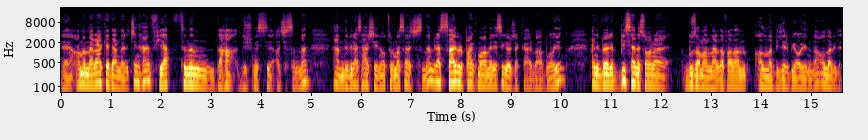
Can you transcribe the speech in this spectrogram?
e, ama merak edenler için hem fiyatının daha düşmesi açısından hem de biraz her şeyin oturması açısından biraz cyberpunk muamelesi görecek galiba bu oyun. Hani böyle bir sene sonra bu zamanlarda falan alınabilir bir oyunda olabilir.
